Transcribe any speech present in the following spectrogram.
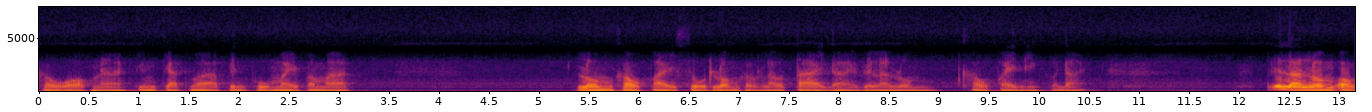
เข้าออกนะ จึงจัดว่าเป็นผู้ไม่ประมาท ลมเข้าไปสูดลมเขาเราตายได้ เวลาลมเข้าไปนี่ก็ได้ เวลาลมออก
